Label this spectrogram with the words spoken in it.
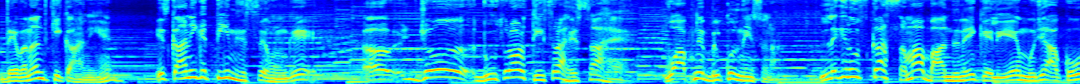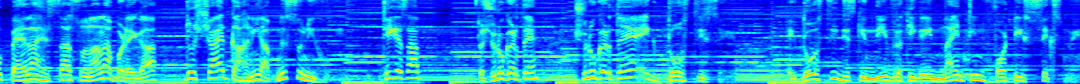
देवानंद की कहानी है। इस कहानी के तीन हिस्से होंगे। जो दूसरा और तीसरा हिस्सा है वो आपने बिल्कुल नहीं सुना। लेकिन उसका समा बांधने के लिए मुझे आपको वो पहला हिस्सा सुनाना पड़ेगा जो शायद कहानी आपने सुनी होगी। ठीक है साहब? तो शुरू करते हैं। शुरू करते हैं एक दोस्ती से। एक दोस्ती जिसकी नींव रखी गई 1946 में।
